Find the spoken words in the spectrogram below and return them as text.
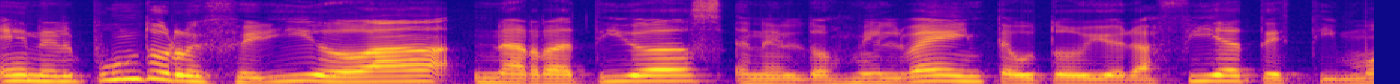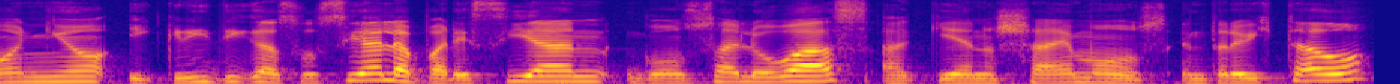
en el punto referido a narrativas en el 2020, autobiografía, testimonio y crítica social aparecían Gonzalo Vaz, a quien ya hemos entrevistado,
